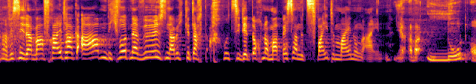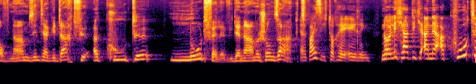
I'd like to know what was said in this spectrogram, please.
Na, wissen Sie, da war Freitagabend, ich wurde nervös und habe ich gedacht, ach, holst du dir doch noch mal besser eine zweite Meinung ein. Ja, aber Notaufnahmen sind ja gedacht für akute Notfälle, wie der Name schon sagt. Ja, weiß ich doch, Herr Ehring. Neulich hatte ich eine akute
